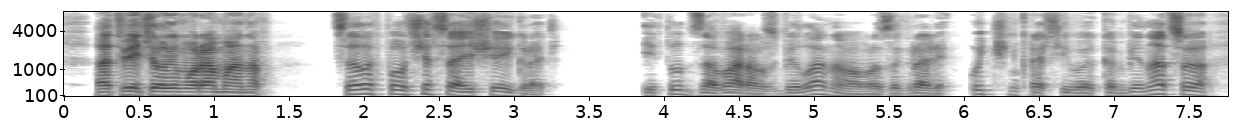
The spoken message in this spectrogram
— ответил ему Романов. «Целых полчаса еще играть». И тут Заваров с Билановым разыграли очень красивую комбинацию —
